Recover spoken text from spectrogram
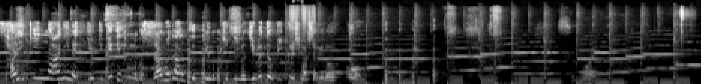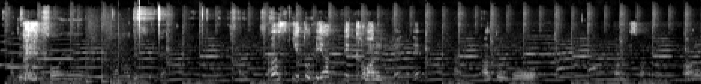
最近のアニメって言って出てくるのが「スラムダンクっていうのがちょっと今自分でもびっくりしましたけど。すごいな。まあでも出会って変わるみたいなね。はい。あとこうなんですかね。あの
